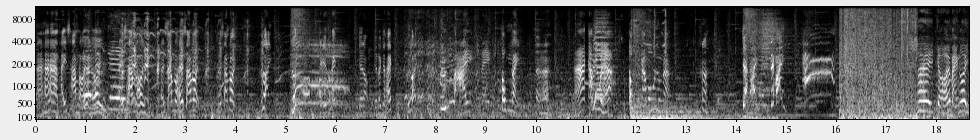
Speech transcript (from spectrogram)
À thấy sam rồi anh ơi. thấy sam rồi thấy sam rồi thấy sam rồi thấy sam rồi. Đứng lại. Chạy nó khác chạy đâu chạy đâu cho hết? Đứng lại. Đứng lại. Nè tung này. À cá mui hả? Tung cá mui luôn nè. Chết rồi đi bay Hey, trời ơi bạn ơi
